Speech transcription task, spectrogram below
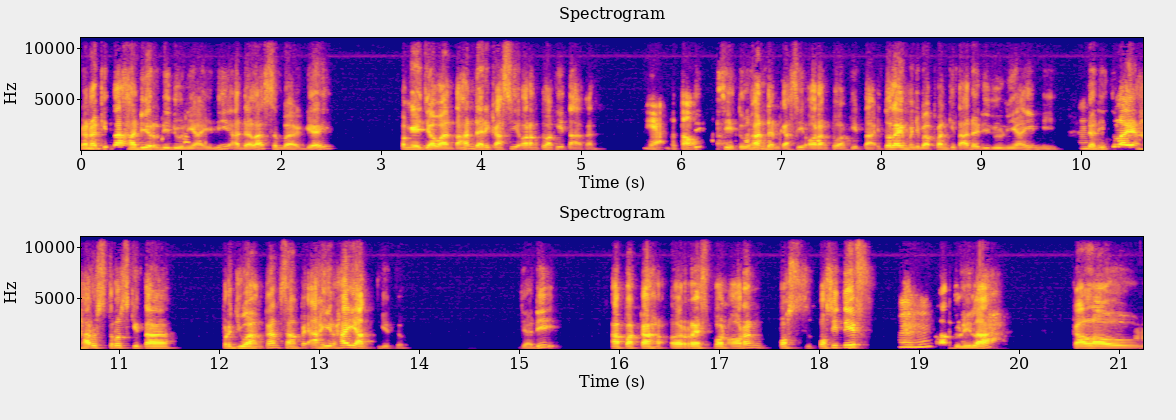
Karena Hmm. kita hadir di dunia ini adalah sebagai pengejawantahan dari kasih orang tua kita kan. Ya, betul. Kasih Tuhan dan kasih orang tua kita. Itulah yang menyebabkan kita ada di dunia ini. Dan Mhm. itulah yang harus terus kita perjuangkan sampai akhir hayat gitu. Jadi apakah eh, respon orang pos- positif? Mhm. Alhamdulillah. Kalau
